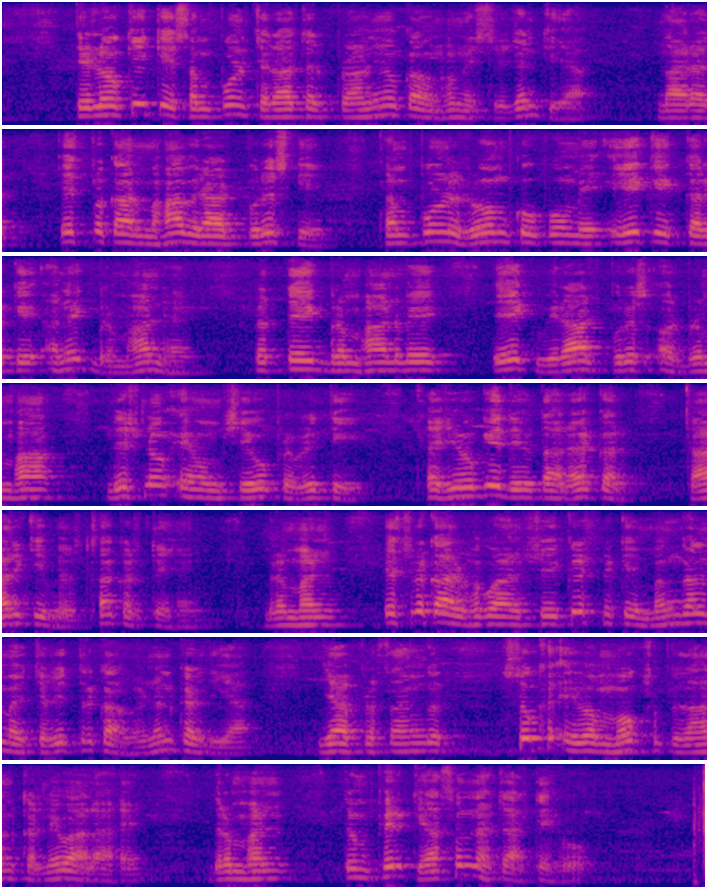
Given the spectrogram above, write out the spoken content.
त्रिलोकी के संपूर्ण चराचर प्राणियों का उन्होंने सृजन किया। नारद, इस प्रकार महाविराट पुरुष के संपूर्ण रोमकूपों में एक एक करके अनेक ब्रह्मांड हैं। प्रत्येक ब्रह्मांड में एक विराट पुरुष और ब्रह्मा, विष्णु एवं शिव प्रवृत्ति सहयोगी देवता रहकर कार्य की व्यवस्था करते हैं। ब्रह्मण इस प्रकार भगवान श्री कृष्ण के मंगलमय चरित्र का वर्णन कर दिया। यह प्रसंग सुख एवं मोक्ष प्रदान करने वाला है। ब्रह्मण तुम फिर क्या सुनना चाहते हो?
